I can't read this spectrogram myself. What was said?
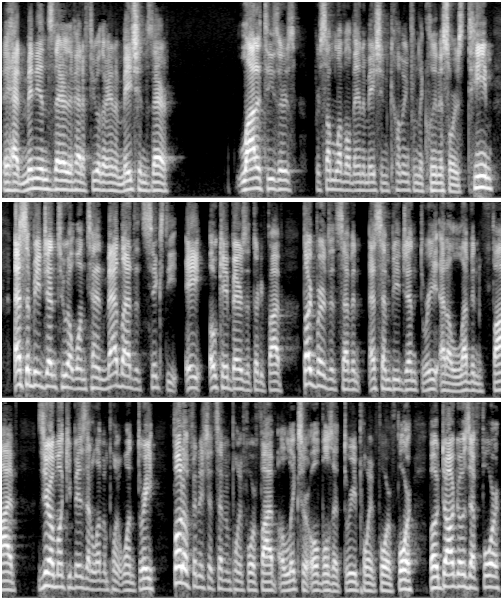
They had Minions there. They've had a few other animations there. A lot of teasers for some level of animation coming from the Claynosaurz team. SMB Gen 2 at 110. Mad Lads at 68. OK Bears at 35. Thugbirds at 7. SMB Gen 3 at 11.5. Zero Monkey Biz at 11.13. Photo finish at 7.45. Elixir Ovals at 3.44. Bodogos at 4.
